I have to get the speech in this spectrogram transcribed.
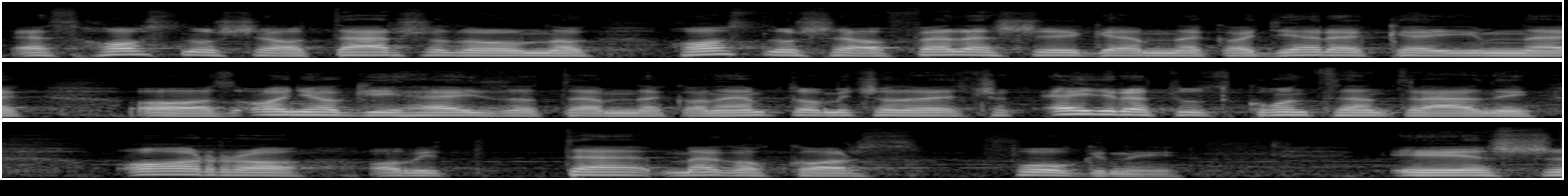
ez hasznos-e a társadalomnak, hasznos-e a feleségemnek, a gyerekeimnek, az anyagi helyzetemnek, a nem tudom micsoda, csak egyre tudsz koncentrálni arra, amit te meg akarsz fogni. És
